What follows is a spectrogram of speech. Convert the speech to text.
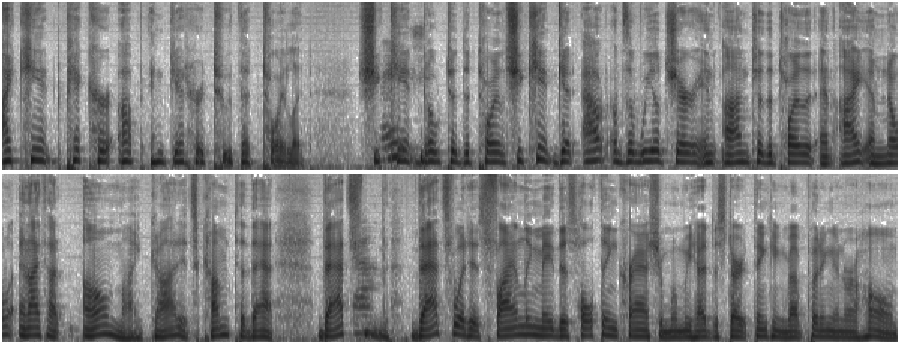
I can't pick her up and get her to the toilet. She Right. can't go to the toilet. She can't get out of the wheelchair and onto the toilet. And I am no. And I thought, oh my God, it's come to that. That's Yeah. that's what has finally made this whole thing crash. And when we had to start thinking about putting in her home,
